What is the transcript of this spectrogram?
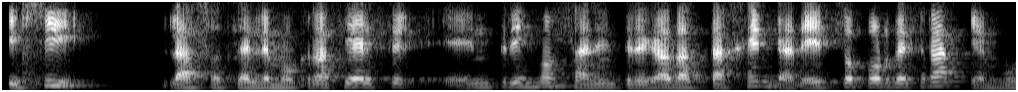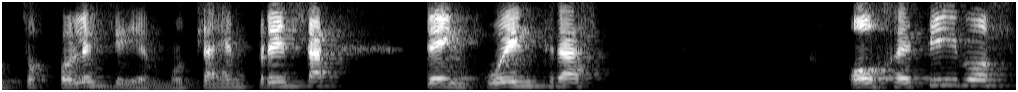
Y sí, la socialdemocracia y el centrismo se han entregado a esta agenda. De hecho, por desgracia, en muchos colegios y en muchas empresas te encuentras objetivos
